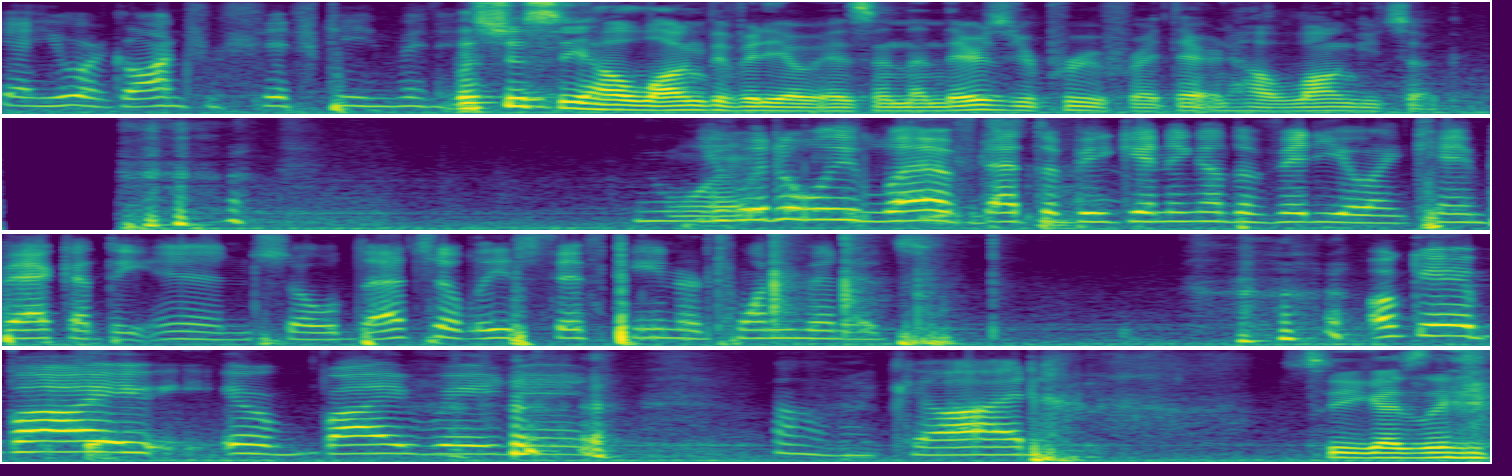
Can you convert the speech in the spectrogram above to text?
Yeah, you were gone for 15 minutes. Let's just see how long the video is, and then there's your proof right there and how long you took. You know You what? literally left at the beginning of the video and came back at the end, so that's at least 15 or 20 minutes. Okay, bye, bye, Raiden. Oh my god. See you guys later.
